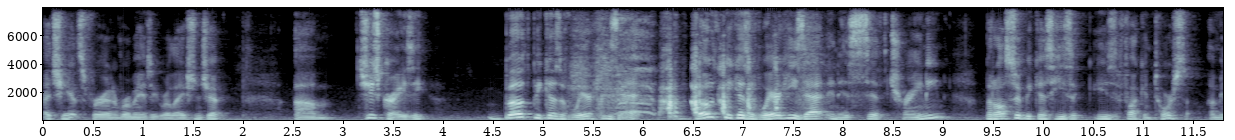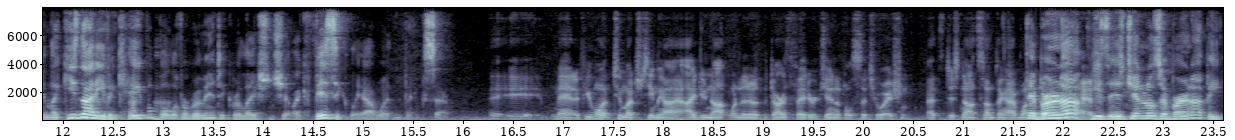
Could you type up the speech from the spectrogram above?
a chance for a romantic relationship. Um, she's crazy, both because of where he's at, both because of where he's at in his Sith training, but also because he's a he's a fucking torso. I mean, like he's not even capable of a romantic relationship. Like physically, I wouldn't think so. Eh, eh, man, if you want too much teaming, I, I do not want to know the Darth Vader genital situation. That's just not something I want. They to burn up. He's, his genitals are burned up. He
